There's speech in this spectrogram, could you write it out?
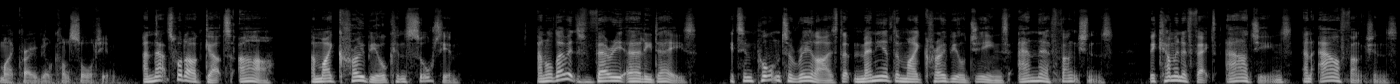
microbial consortium. And that's what our guts are a microbial consortium. And although it's very early days, it's important to realise that many of the microbial genes and their functions become, in effect, our genes and our functions.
